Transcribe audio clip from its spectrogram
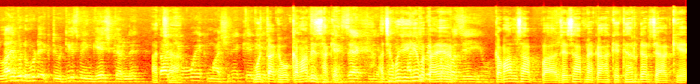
लाइवलीहुड एक्टिविटीज़ में इंगेज कर लें अच्छा। ताकि वो एक माशरे के वो लिए ताकि वो कमा भी सके। अच्छा मुझे ये बताएँ। कमाल साहब जैसा आपने कहा कि घर घर जाके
